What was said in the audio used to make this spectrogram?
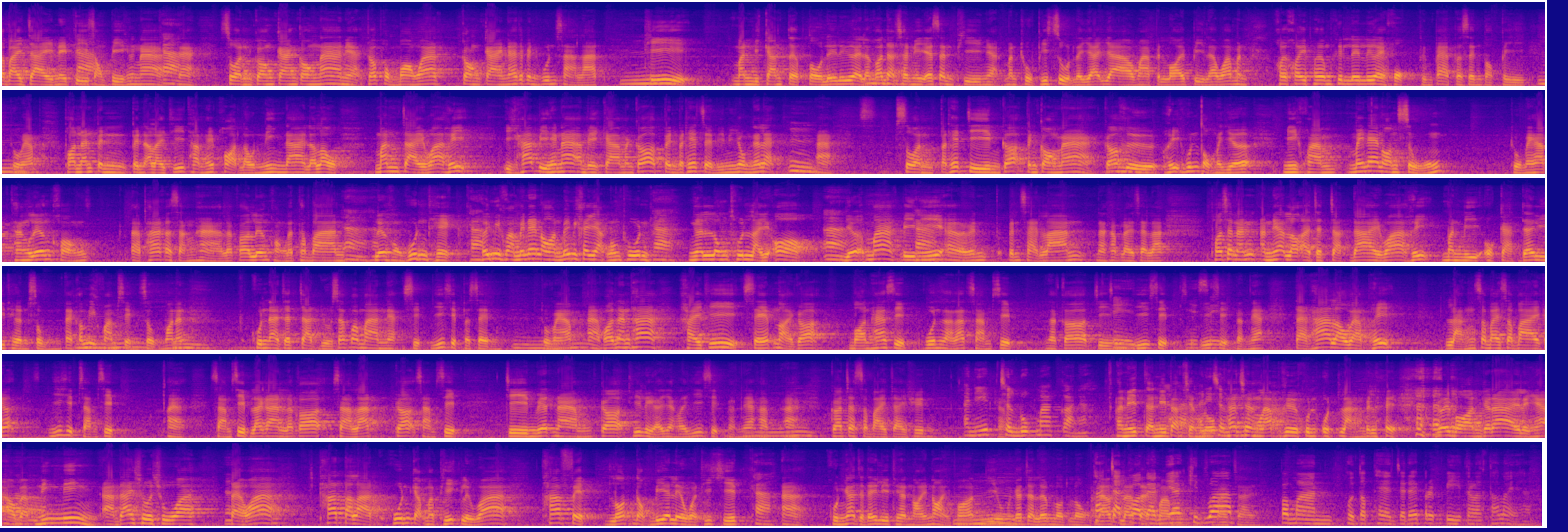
สบายใจในปีค่ะ2ปีข้างหน้าค่ะนะส่วนกองกลางกองหน้าเนี่ยก็ผมมองว่ากองกลางน่าจะเป็นหุ้นสหรัฐที่ มันมีการเติบโตเรื่อยๆ แล้วก็ดัชนี S&P เนี่ยมันถูกพิสูจน์ระยะยาวมาเป็นร้อยปีแล้วว่ามันค่อยๆ เพิ่มขึ้นเรื่อยๆ 6-8%ต่อปี ถูกไหมครับ เพราะนั้นเป็นเป็นอะไรที่ทำให้พอร์ตเรานิ่งได้ แล้วเรามั่นใจว่าเฮ้ยอีก 5 ปีข้างหน้าอเมริกามันก็เป็นประเทศเสรีนิยมนั่นแหละอะส่วนประเทศจีนก็เป็นกองหน้าก็คือเฮ้ยหุ้นตกมาเยอะ มีความไม่แน่นอนสูง ถูกไหมครับทั้งเรื่องของอ่า ภาคอสังหา แล้วก็เรื่องของรัฐบาลอ่าฮะเรื่องของหุ้นเทคค่ะเฮ้ยมีความไม่แน่นอนไม่มีใครอยากลงทุนค่ะเงินลงทุนไหลออกอ่าเยอะมากปีนี้ค่ะเออเป็นเป็นแสนล้านนะครับหลายแสนล้านเพราะฉะนั้นอันเนี้ยเราอาจจะจัดได้ว่าเฮ้ยมันมีโอกาสได้รีเทิร์นสูง แต่ก็มีความเสี่ยงสูง เพราะฉะนั้นคุณอาจจะจัดอยู่สักประมาณเนี่ยสิบยี่สิบเปอร์เซ็นต์ถูกไหมครับอ่าเพราะฉะนั้นถ้าใครที่เซฟหน่อยก็บอล50หุ้นสหรัฐ30แล้วก็จีนจีน20 20แบบเนี้ยแต่ถ้าเราแบบเฮ้ย หลังสบายๆก็ 20 30อ่าสามสิบแล้วกัน แล้วก็สหรัฐก็ 30 จีนเวียดนามก็ที่เหลืออย่างละ 20 แบบเนี้ยครับอะก็จะสบายใจขึ้น อันนี้เชิงลุกมากกว่านะ อันนี้อันนี้แบบอ่าเชิงลุก อันนี้เชิงลุกถ้าเชิงรับคือคุณอุดหลังไปเลย ด้วยบอลก็ได้อะไรเงี้ยอ่าเอาแบบนิ่งๆอะได้ชัวร์ๆแต่ว่าถ้าตลาดหุ้นกลับมาพลิกหรือว่าถ้าเฟดลดดอกเบี้ยเร็วกว่าที่คิดค่ะอะคุณก็อาจจะได้รีเทิร์นน้อยหน่อยเพราะยิวมันก็จะเริ่มลดลงถ้าจัดแล้วพอร์ตแต่แบบเนี้ยมคิดว่า สบยใจ ประมาณผลตอบแทนจะได้ประปีละเท่าไหร่คะ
